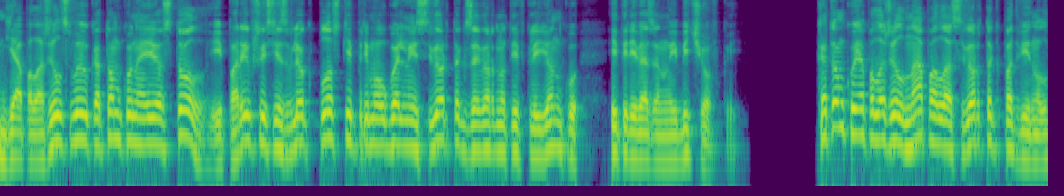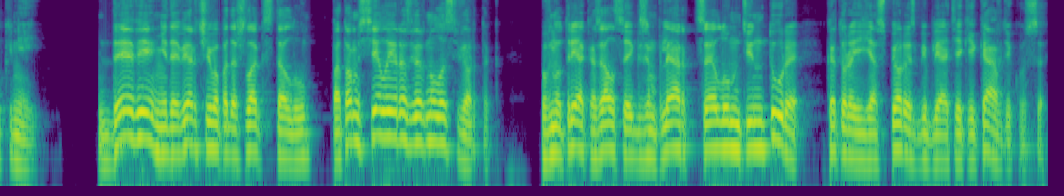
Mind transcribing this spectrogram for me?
Я положил свою котомку на ее стол и, порывшись, извлек плоский прямоугольный сверток, завернутый в клеенку и перевязанный бечевкой. Котомку я положил на пол, а сверток подвинул к ней. Дэви недоверчиво подошла к столу, потом села и развернула сверток. Внутри оказался экземпляр «Целум Тинтуре», который я спер из библиотеки Кавдикуса.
